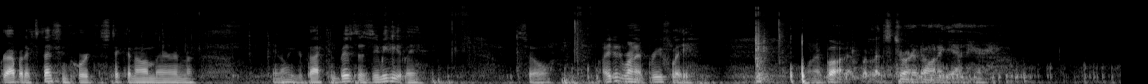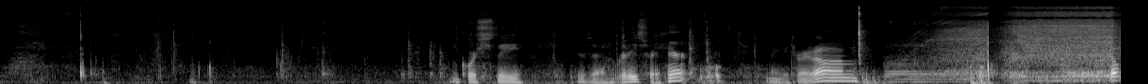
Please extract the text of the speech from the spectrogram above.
grab an extension cord and stick it on there and, uh, you know, you're back in business immediately. So I did run it briefly when I bought it, but let's turn it on again here. Of course, the there's a release right here. And then you turn it on. Oh!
